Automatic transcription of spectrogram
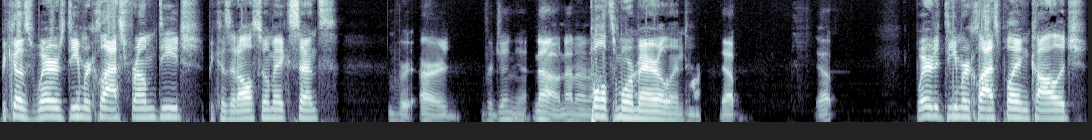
Because where's Deemer Class from, Deej? Because it also makes sense. Vir- or Virginia. No, no, no, no. Baltimore, Maryland. Yep. Yep. Where did Deemer Class play in college?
